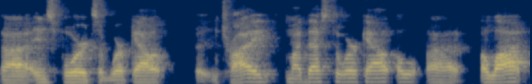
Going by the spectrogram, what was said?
uh, in sports. I work out try my best to work out a, uh, a lot,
